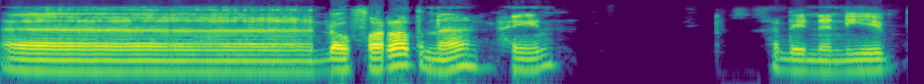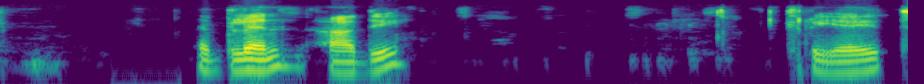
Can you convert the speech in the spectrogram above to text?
آه، لو فرضنا الحين خلينا نجيب بلن عادي. create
